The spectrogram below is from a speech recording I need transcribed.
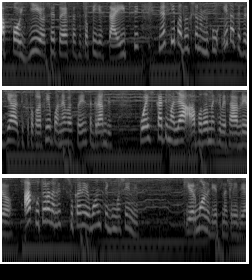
απογείωσε, το έφτασε, το πήγε στα ύψη. Μιας και είπα Δούξη Ανομικού, είδατε παιδιά τη φωτογραφία που ανέβασε στο Instagram της που έχει κάτι μαλλιά από εδώ μέχρι μεθαύριο. Άκου τώρα να δεις τι σου κάνει η ορμόνη της εγκυμοσύνης. Οι ορμόνες για την ακρίβεια.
